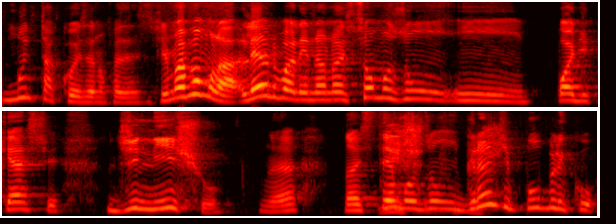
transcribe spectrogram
muita coisa não fazia sentido. Mas vamos lá, Leandro Valina, nós somos um, um podcast de nicho, né? Nós temos um grande público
